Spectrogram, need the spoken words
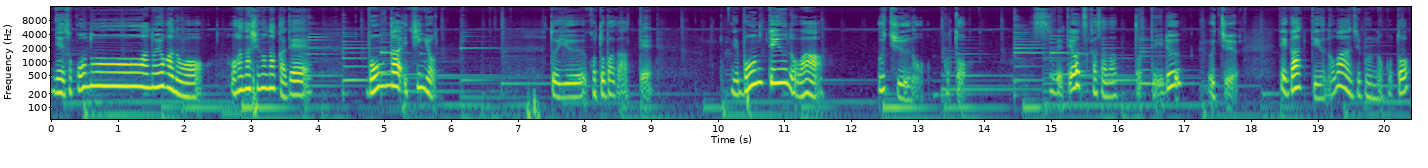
でそこのあのヨガのお話の中で「盆が一如」という言葉があってで盆っていうのは宇宙のこと。全てを司っている宇宙。で「が」っていうのは自分のこと。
